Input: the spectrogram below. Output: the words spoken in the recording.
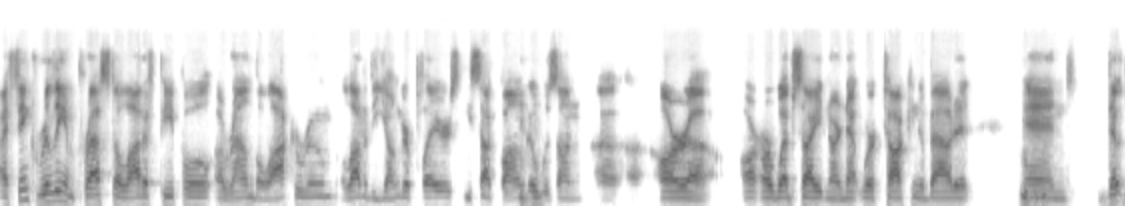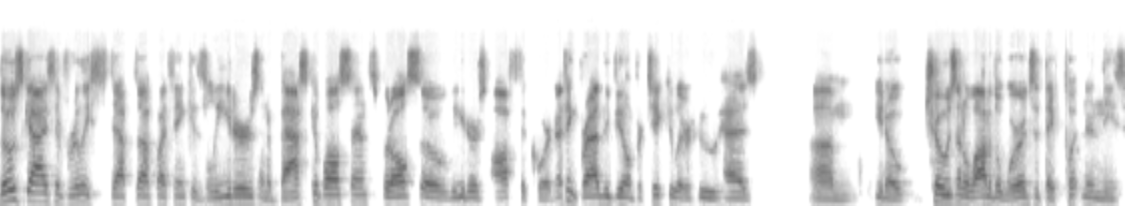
I think really impressed a lot of people around the locker room. A lot of the younger players. Isaac Bonga mm-hmm. was on uh, our, uh, our, our website and our network talking about it, mm-hmm. and th- those guys have really stepped up. I think as leaders in a basketball sense, but also leaders off the court. And I think Bradley Beal in particular, who has um, you know chosen a lot of the words that they've put in these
